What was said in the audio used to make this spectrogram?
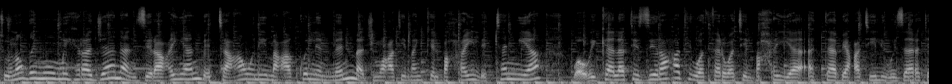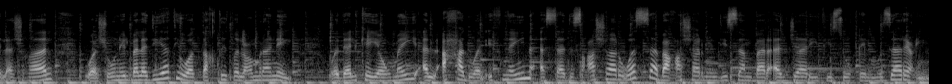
تنظم مهرجانا زراعيا بالتعاون مع كل من مجموعة بنك البحرين للتنمية ووكالة الزراعة والثروة البحرية التابعة لوزارة الأشغال وشؤون البلديات والتخطيط العمراني. وذلك يومي الأحد والاثنين السادس عشر والسابع عشر من ديسمبر الجاري في سوق المزارعين.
